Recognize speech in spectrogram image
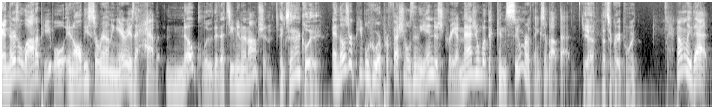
And there's a lot of people in all these surrounding areas that have no clue that that's even an option. Exactly. And those are people who are professionals in the industry. Imagine what the consumer thinks about that. Yeah, that's a great point. Not only that,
